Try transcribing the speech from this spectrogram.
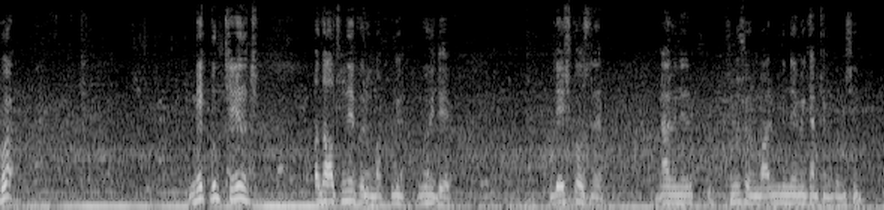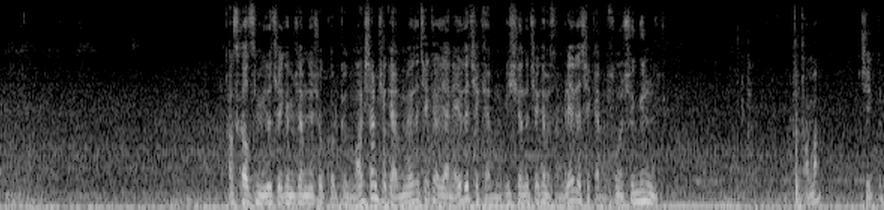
Bu MacBook Challenge adı altında yapıyorum bak bugün bu videoyu. Değişik olsun dedim. Her gün dedim konuşuyorum bari bugün de yemek yerken konuşayım. Az kalsın video çekemeyeceğim diye çok korkuyordum. Akşam çekerdim, evde çeker yani evde çekerdim. İş yerinde çekemesem bile evde çekerdim. Sonuçta günlük. Ama çektim.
